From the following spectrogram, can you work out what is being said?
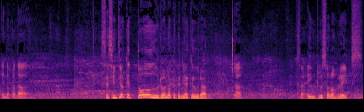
en dos patadas. Se sintió que todo duró lo que tenía que durar. Ah, O sea, e incluso los breaks.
